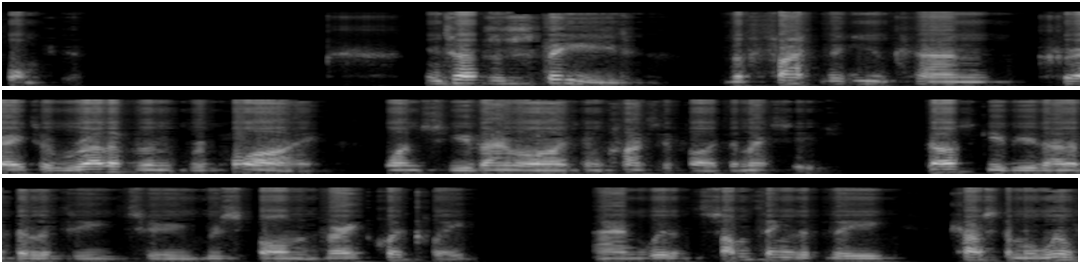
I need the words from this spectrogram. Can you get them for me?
swamp you. In terms of speed, the fact that you can create a relevant reply once you've analyzed and classified the message does give you that ability to respond very quickly and with something that the customer will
